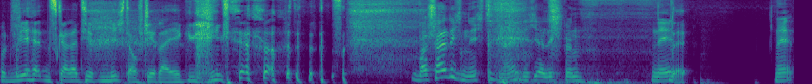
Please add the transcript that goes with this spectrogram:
und wir hätten es garantiert nicht auf die Reihe gekriegt. Wahrscheinlich nicht, wenn ich ehrlich bin. Nee. Nee. Nee.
